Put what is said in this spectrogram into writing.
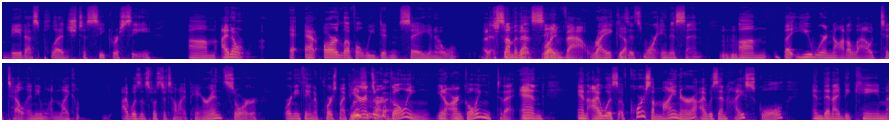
made us pledge to secrecy. Um, I don't. At our level, we didn't say, you know, some of that same right. vow, right? Because yeah. it's more innocent. Mm-hmm. Um, but you were not allowed to tell anyone. Like I wasn't supposed to tell my parents or or anything. And of course, my parents aren't that. going. You know, aren't going to that. And and I was, of course, a minor. I was in high school, and then I became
